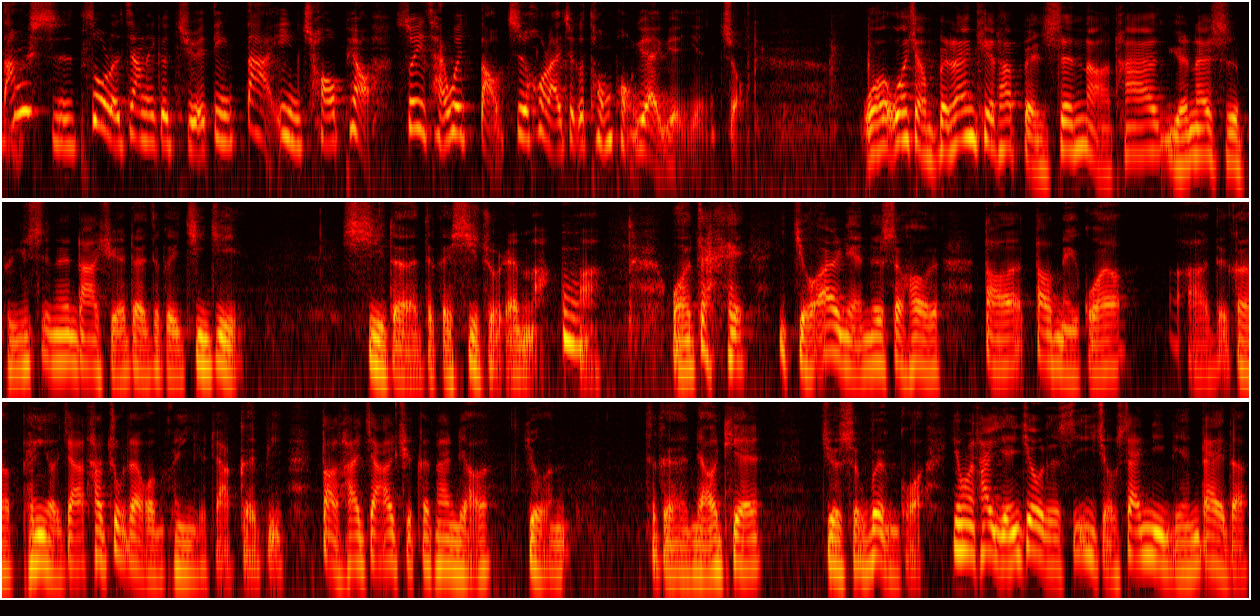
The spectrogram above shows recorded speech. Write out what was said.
当时做了这样的一个决定，大印钞票，所以才会导致后来这个通膨越来越严重。我我想本兰克他本身呢，他原来是普林斯顿大学的这个经济系的这个系主任嘛，啊，我在九二年的时候到到美国啊，这个朋友家，他住在我们朋友家隔壁，到他家去跟他聊就。这个聊天就是问过，因为他研究的是一九三零年代的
